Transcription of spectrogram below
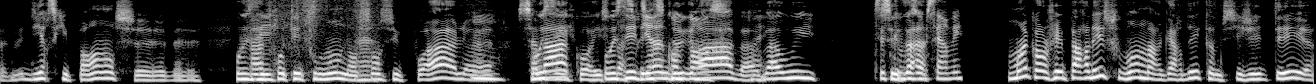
dire ce qu'ils pensent, pas frotter tout le monde dans le sens du poil, mmh. ça va, quoi. Il Oser se dire ce de grave. Bah oui. C'est ce que vous observez Moi, quand j'ai parlé, souvent, on m'a regardé comme si j'étais euh,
